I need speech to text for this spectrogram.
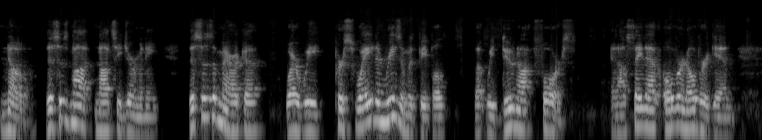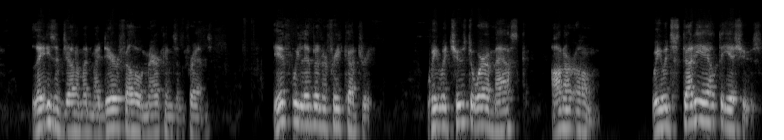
No, this is not Nazi Germany. This is America where we persuade and reason with people, but we do not force. And I'll say that over and over again. Ladies and gentlemen, my dear fellow Americans and friends, if we lived in a free country, we would choose to wear a mask on our own. We would study out the issues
